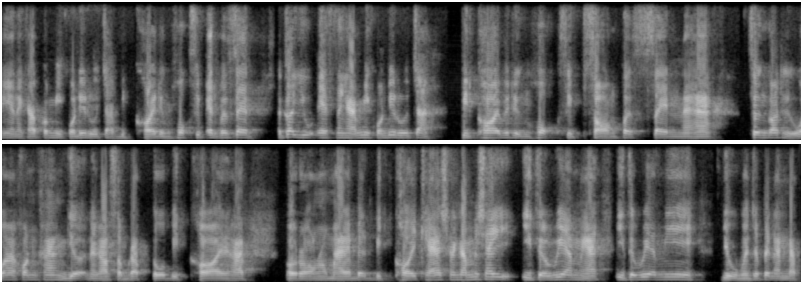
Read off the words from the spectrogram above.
เนี่ยนะครับก็มีคนที่รู้จักบิตคอยถึง 61%แล้วก็ US นะครับมีคนที่รู้จักบิตคอยไปถึง 62%นะฮะ ซึ่งก็ถือว่าค่อนข้างเยอะนะครับสำหรับตัวบิตคอยนะครับรองลงมาเป็นบิตคอยแคชนะครับไม่ใช่อีเทเรียมนะฮะอีเทเรียมนี่อยู่เหมือนจะเป็นอันดับ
